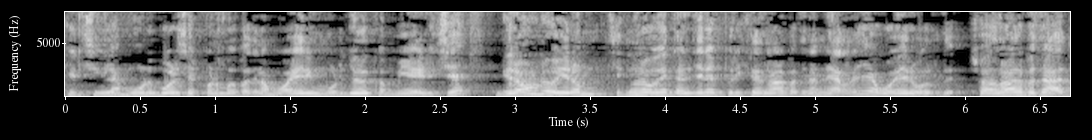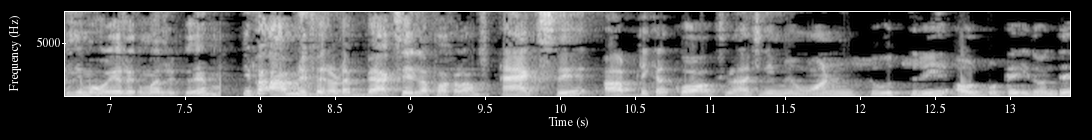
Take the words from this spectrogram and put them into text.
கிட்சிங்கில் மூணு போர்டு செட் பண்ணும்போது பார்த்தீங்கன்னா ஒயரிங் முடிஞ்ச அளவுக்கு கம்மியாயிடுச்சு. கிரவுண்ட் ஒயரும் சிக்னல் ஒயரும் தனித்தனியாக பிரிக்கிறதுனால பார்த்தீங்கன்னா நிறைய ஒயர் வருது. ஸோ அதனால பார்த்தீங்கன்னா அதிகமாக ஒயர் இருக்க மாதிரி இருக்குது. இப்போ ஆம்பிளிஃபையரோட பேக் சைடில் பார்க்கலாம். Aux optical coaxial HDMI one two three output இது வந்து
